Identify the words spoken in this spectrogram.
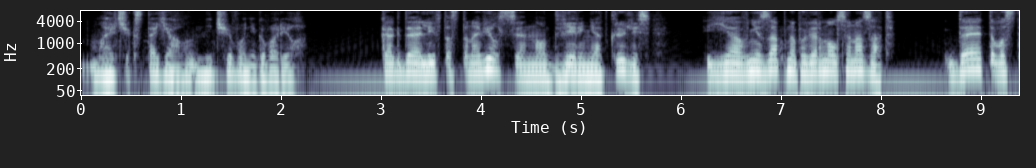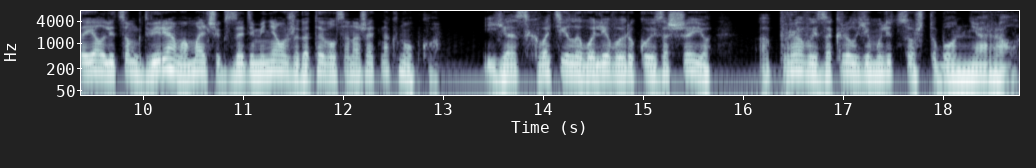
Мальчик стоял, ничего не говорил. Когда лифт остановился, но двери не открылись, я внезапно повернулся назад. До этого стоял лицом к дверям, а мальчик сзади меня уже готовился нажать на кнопку. Я схватил его левой рукой за шею, а правой закрыл ему лицо, чтобы он не орал.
